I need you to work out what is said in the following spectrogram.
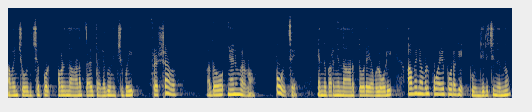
അവൻ ചോദിച്ചപ്പോൾ അവൾ നാണത്താൽ തലകുനിച്ചു പോയി ഫ്രഷാവോ? അതോ ഞാനും വരണോ? പോയിച്ചേ എന്ന് പറഞ്ഞ് നാണത്തോടെ അവളോടി അവൻ അവൾ പോയ പുറകെ പുഞ്ചിരിച്ചു നിന്നു.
